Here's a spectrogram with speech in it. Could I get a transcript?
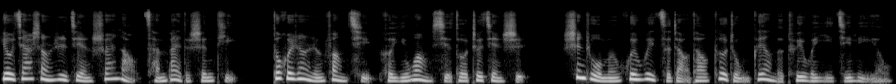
又加上日渐衰老残败的身体，都会让人放弃和遗忘写作这件事。甚至我们会为此找到各种各样的推诿以及理由，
